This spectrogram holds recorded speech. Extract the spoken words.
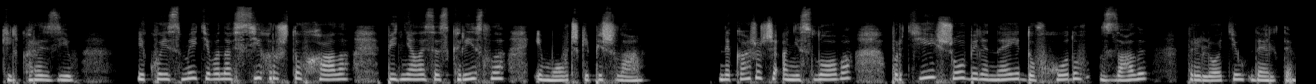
кілька разів. Якоїсь миті вона всіх розштовхала, піднялася з крісла і мовчки пішла. Не кажучи ані слова, портій йшов біля неї до входу в зали прильотів Дельти.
